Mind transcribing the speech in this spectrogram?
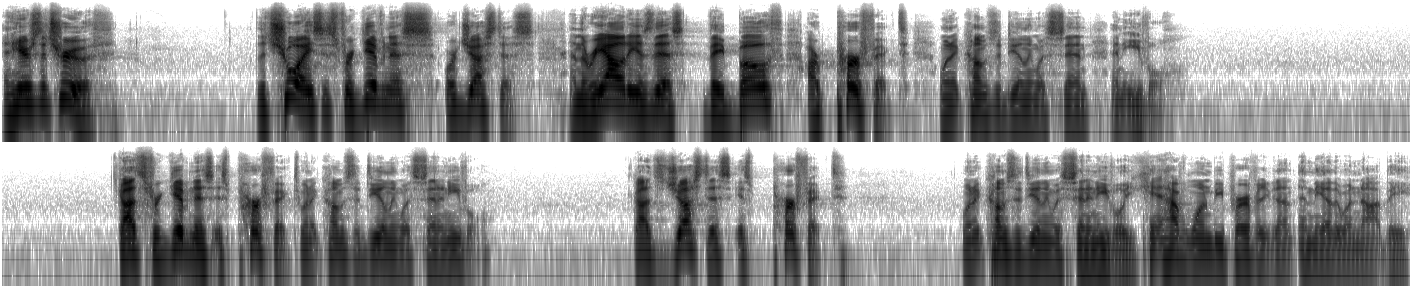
And here's the truth the choice is forgiveness or justice. And the reality is this they both are perfect when it comes to dealing with sin and evil. God's forgiveness is perfect when it comes to dealing with sin and evil. God's justice is perfect when it comes to dealing with sin and evil. You can't have one be perfect and the other one not be.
